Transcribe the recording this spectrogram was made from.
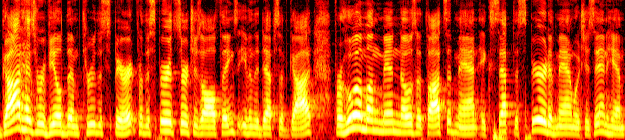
God has revealed them through the Spirit, for the Spirit searches all things, even the depths of God. For who among men knows the thoughts of man except the Spirit of man which is in him?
